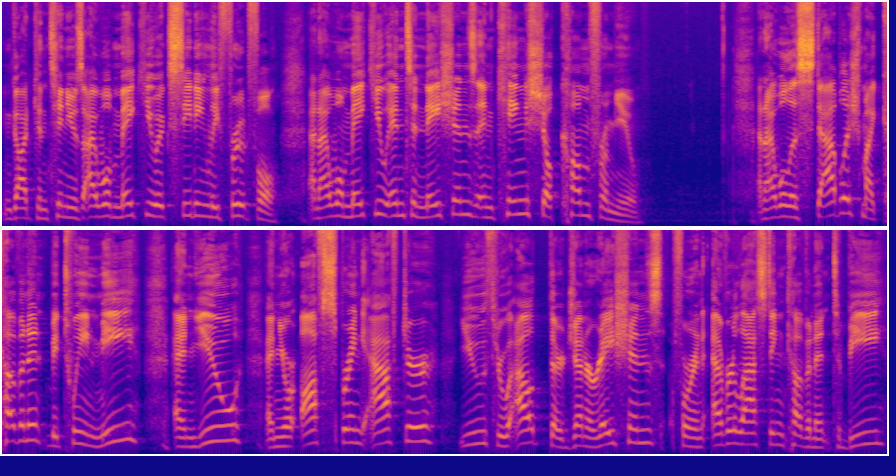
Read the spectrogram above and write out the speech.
And God continues, I will make you exceedingly fruitful, and I will make you into nations, and kings shall come from you. And I will establish my covenant between me and you and your offspring after you throughout their generations for an everlasting covenant to be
